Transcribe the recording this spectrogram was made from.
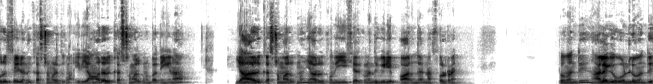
ஒரு சைடு வந்து கஷ்டமாக எடுத்துக்கலாம். இது யார் கஷ்டமாக இருக்குன்னு பார்த்தீங்கன்னா யார் கஷ்டமாக இருக்கணும் யாருக்கு வந்து ஈஸியாக இருக்கணும் இந்த வீடியோ பாருங்கள் நான் சொல்கிறேன் இப்போ வந்து அழகு ஒன்று வந்து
